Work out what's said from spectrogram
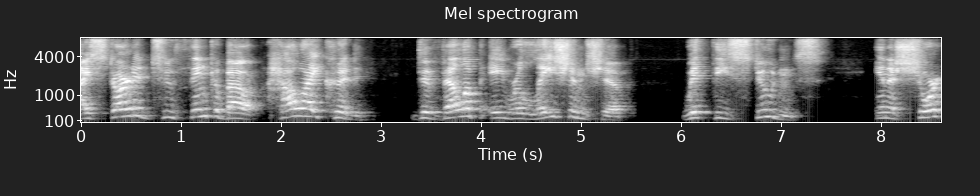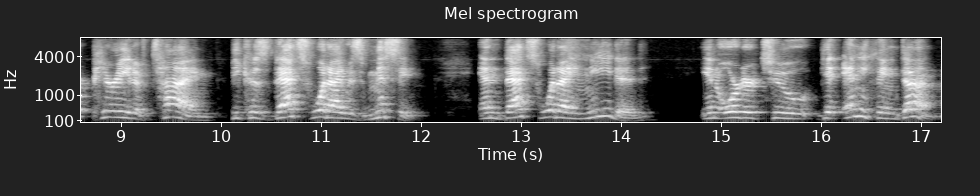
I started to think about how I could develop a relationship with these students in a short period of time because that's what I was missing. And that's what I needed in order to get anything done.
